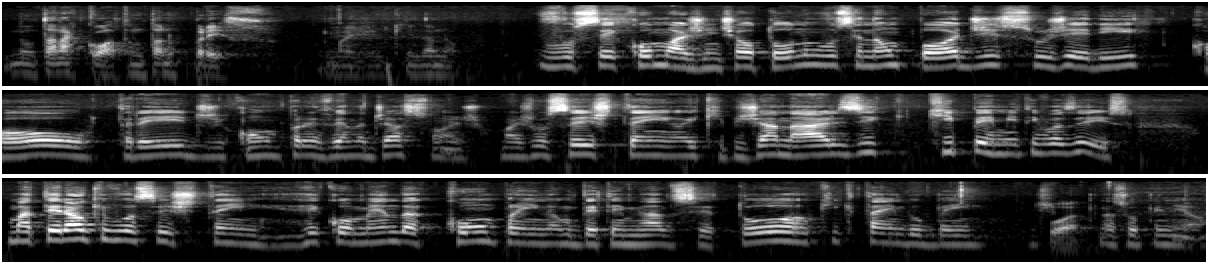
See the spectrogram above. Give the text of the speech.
não está na cota, não está no preço. Imagino que ainda não. Você, como agente autônomo, você não pode sugerir call, trade, compra e venda de ações, mas vocês têm equipes de análise que permitem fazer isso. O material que vocês têm recomenda compra em um determinado setor? O que está indo bem, de, na sua opinião?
